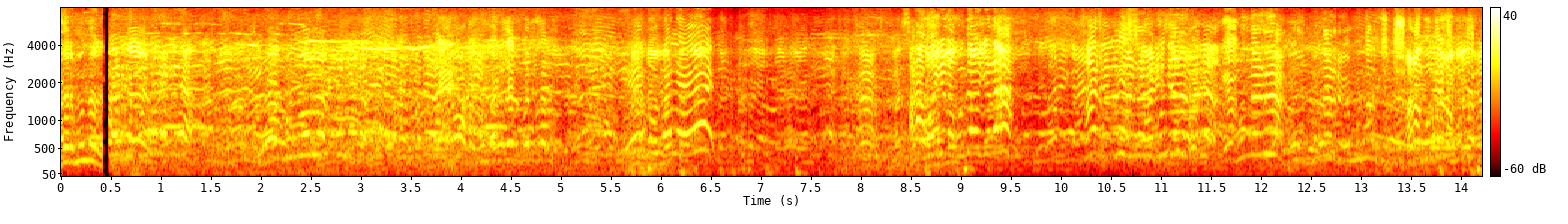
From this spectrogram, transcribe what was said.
ಸರ್ ಮುಂದೆ ಮುಂದೆ ಮುಂದೆ ಮುಂದೆ ಮುಂದೆ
